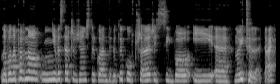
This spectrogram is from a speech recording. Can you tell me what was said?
no bo na pewno nie wystarczy wziąć tylko antybiotyków, przeleczyć SIBO i e, no i tyle, tak?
